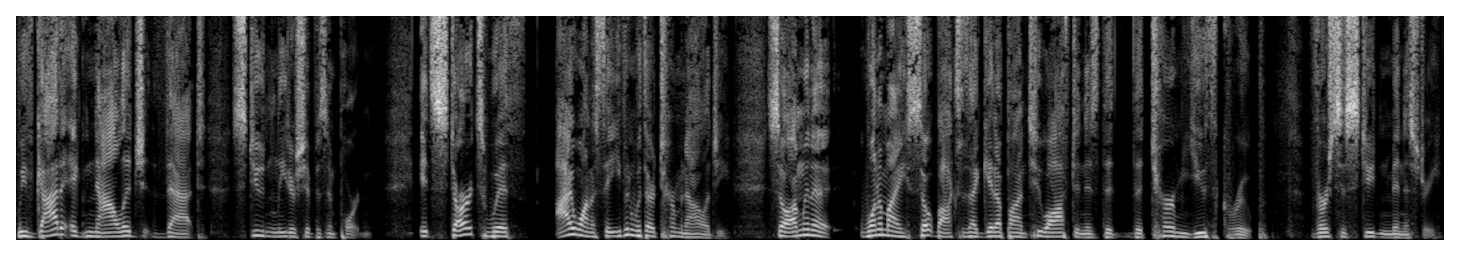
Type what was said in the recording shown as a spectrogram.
we've got to acknowledge that student leadership is important. It starts with I want to say, even with our terminology. So I'm going to, one of my soapboxes I get up on too often is the, the term youth group versus student ministry.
